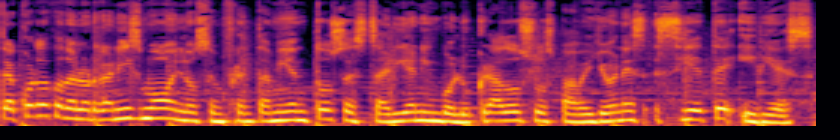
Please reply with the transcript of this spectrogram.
De acuerdo con el organismo, en los enfrentamientos estarían involucrados los pabellones 7 y 10.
